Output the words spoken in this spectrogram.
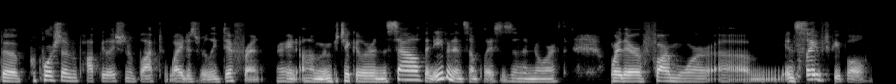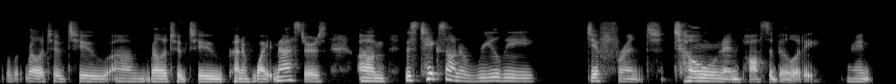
the proportion of the population of black to white is really different, right? Um, in particular in the South and even in some places in the North, where there are far more um, enslaved people relative to um, relative to kind of white masters, um, this takes on a really different tone and possibility, right?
